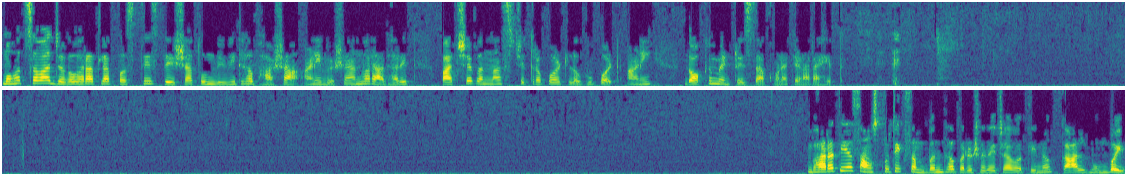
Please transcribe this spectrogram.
महोत्सवात जगभरातल्या पस्तीस देशातून विविध भाषा आणि विषयांवर आधारित पाचशे पन्नास चित्रपट लघुपट आणि डॉक्युमेंटरीज दाखवण्यात येणार आहेत. भारतीय सांस्कृतिक संबंध परिषदेच्या वतीनं काल मुंबईत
